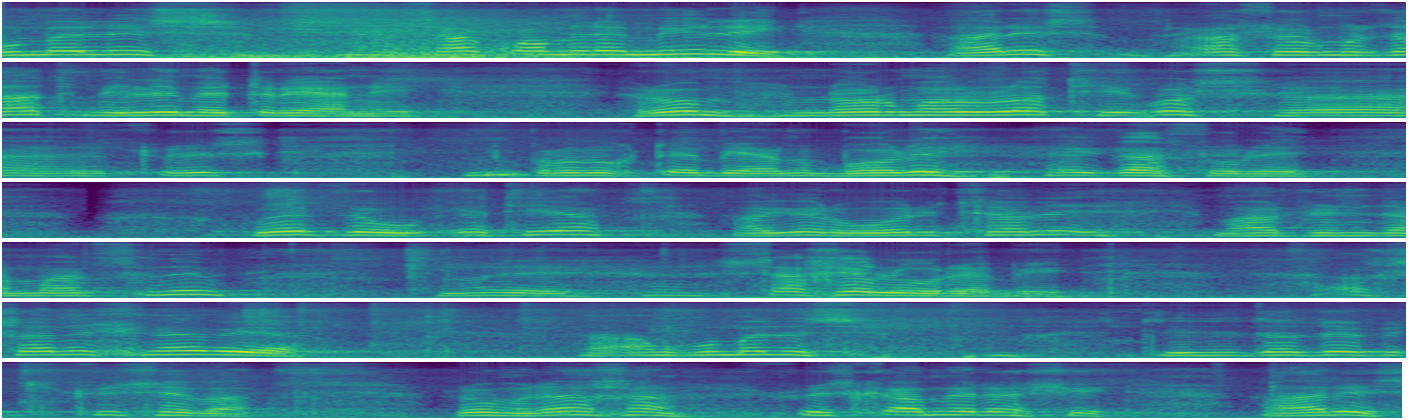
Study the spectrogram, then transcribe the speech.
ღუმელის საკვამლე მილი არის 150 მმ-იანი რომ ნორმალურად იყოს წვის პროდუქტები ანუ ბოლი გასული. გვერდზე უკეთია აგერ ორი ცალი მარჯვნივ და მარცხნივ სახელურები. აღსანიშნავია ამ ღუმელის დიდი დადებითი თვისება რომ რახან წვის კამერაში არის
